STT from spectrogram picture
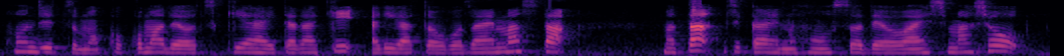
本日もここまでお付き合いいただき、ありがとうございました。また次回の放送でお会いしましょう。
